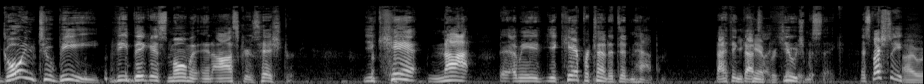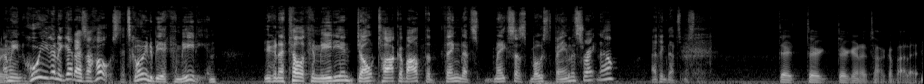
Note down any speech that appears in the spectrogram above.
going to be the biggest moment in Oscars history. You can't not. I mean, you can't pretend it didn't happen. I think You that's a huge mistake. Especially, I I, mean, who are you going to get as a host? It's going to be a comedian. You're going to tell a comedian, don't talk about the thing that makes us most famous right now? I think that's a mistake. They're they're they're going to talk about it.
